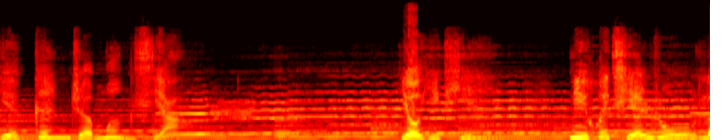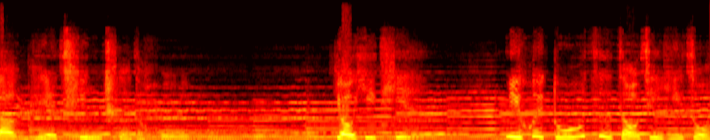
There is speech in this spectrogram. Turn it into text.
也跟着梦想。有一天，你会潜入冷冽清澈的湖；有一天，你会独自走进一座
